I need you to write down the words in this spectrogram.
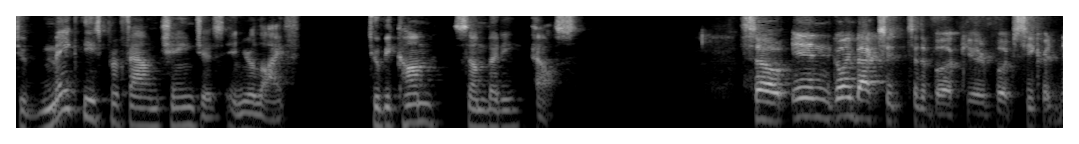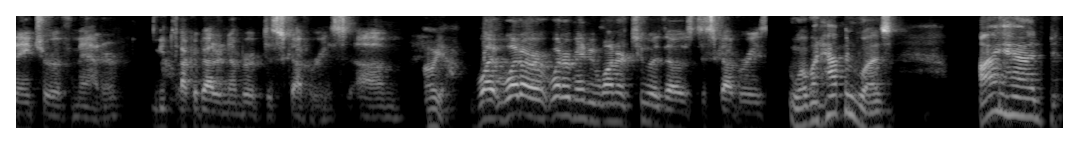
to make these profound changes in your life, to become somebody else. So, in going back to, to the book, your book, Secret Nature of Matter, you talk about a number of discoveries. Um, oh yeah. What what are what are maybe one or two of those discoveries? Well, what happened was, I had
